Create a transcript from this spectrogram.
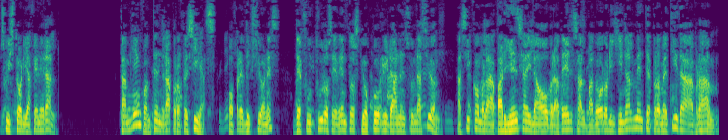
su historia general. También contendrá profecías, o predicciones, de futuros eventos que ocurrirán en su nación, así como la apariencia y la obra del Salvador originalmente prometida a Abraham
